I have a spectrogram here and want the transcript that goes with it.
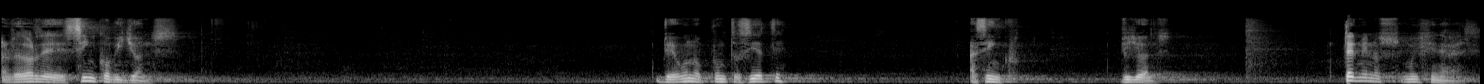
alrededor de 5 billones. De 1.7 a 5 billones. Términos muy generales.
